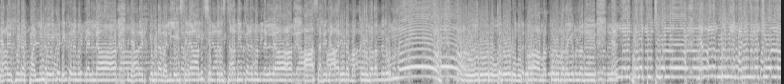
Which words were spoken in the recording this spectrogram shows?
ഞങ്ങൾക്ക് ഇവിടെ പള്ളി വൈകടിക്കണമെന്നല്ല ഞങ്ങൾക്ക് ഇവിടെ വലിയ ഇസ്ലാമിക് സെന്റർ സ്ഥാപിക്കണമെന്നല്ല. ആ സഹചാരിയുടെ മക്കൾ പറഞ്ഞത് ഉമ്മോ ഞങ്ങൾ ഓരോരുത്തരോടും മുപ്പാ മക്കൾ പറയുന്നത് ഞങ്ങൾ പ്രവർത്തിച്ചുകൊള്ളോ ഞങ്ങൾ മുറിവിൽ മരുന്ന് വെച്ചുകൊള്ളോ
